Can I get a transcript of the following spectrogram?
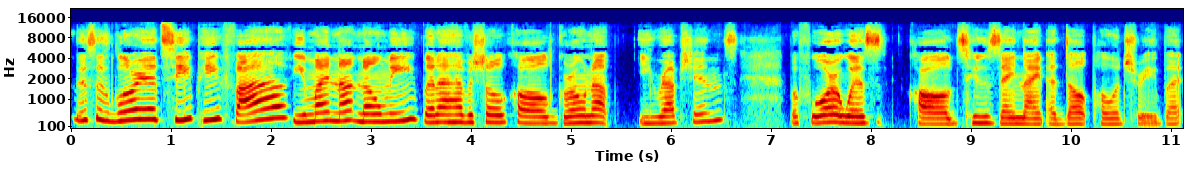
this is Gloria TP5. You might not know me, but I have a show called Grown Up Eruptions. Before it was called Tuesday Night Adult Poetry, but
